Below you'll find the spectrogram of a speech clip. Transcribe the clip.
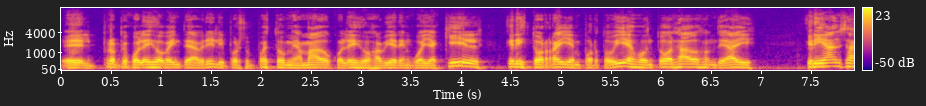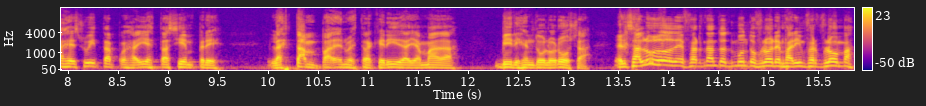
el propio Colegio 20 de Abril y por supuesto mi amado Colegio Javier en Guayaquil, Cristo Rey en Puerto Viejo, en todos lados donde hay crianza jesuita, pues ahí está siempre la estampa de nuestra querida llamada Virgen Dolorosa. El saludo de Fernando Edmundo Flores Marín Ferfloma,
